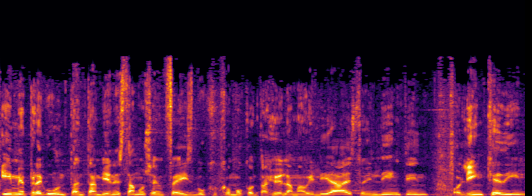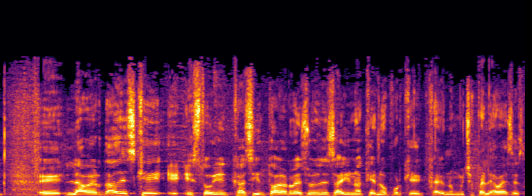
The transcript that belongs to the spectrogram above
y me preguntan, también estamos en Facebook como Contagio de la Amabilidad, estoy en LinkedIn o LinkedIn. Eh, la verdad es que eh, estoy en casi en todas las redes sociales, hay una que no porque cae uno mucha pelea a veces,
